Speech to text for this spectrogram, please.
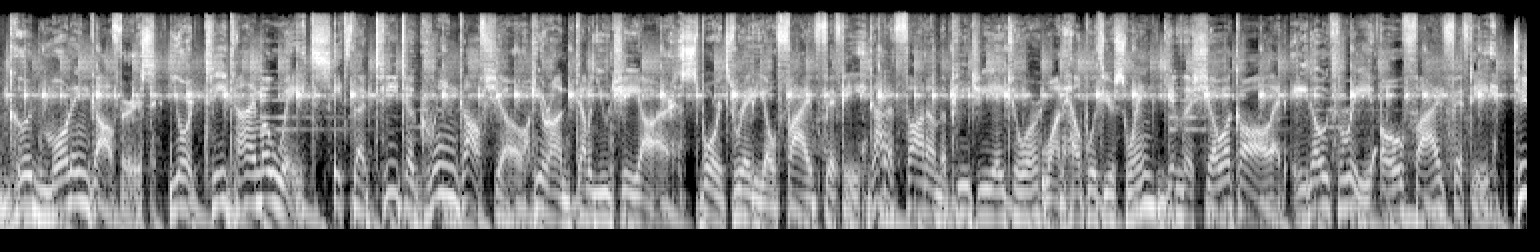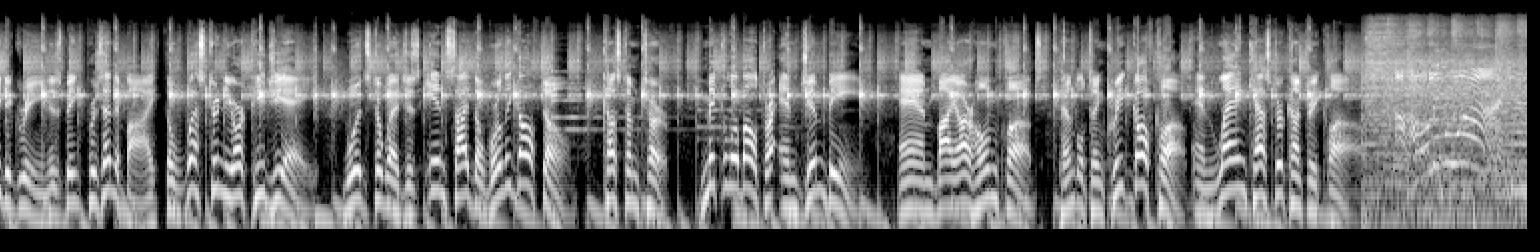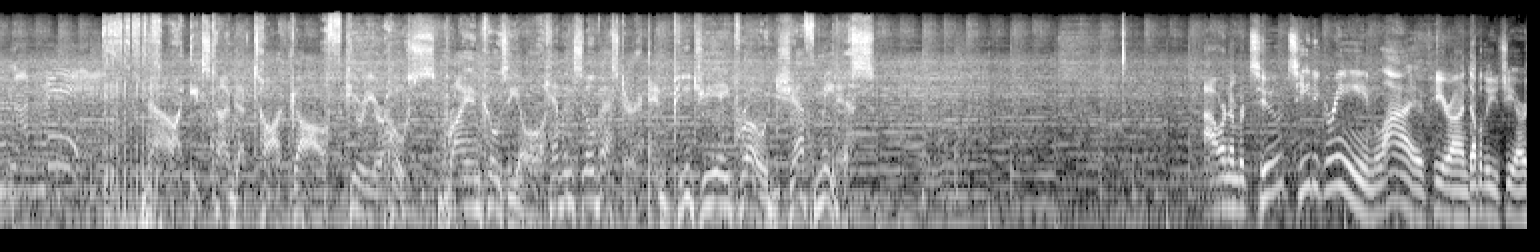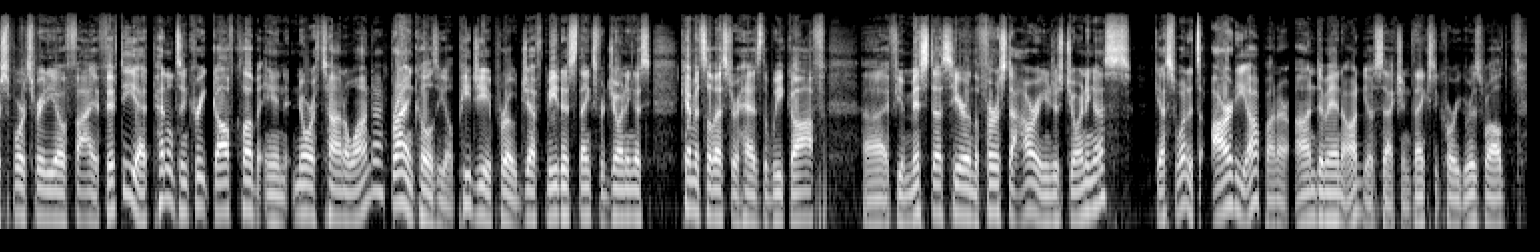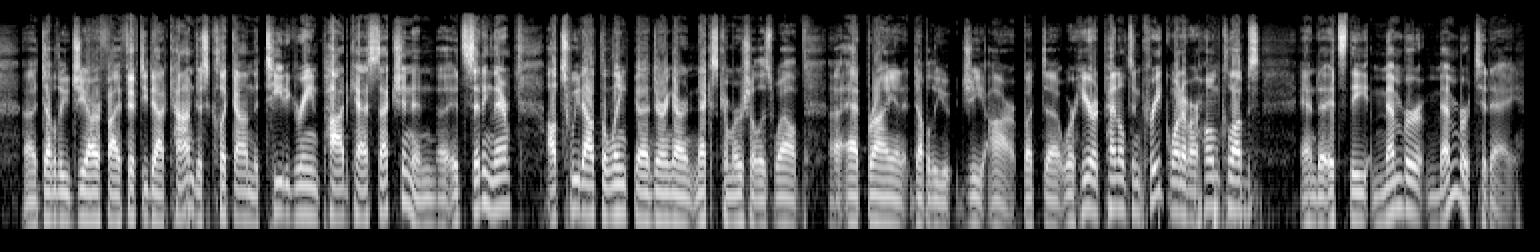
Good morning, golfers. Your tee time awaits. It's the Tee to Green Golf Show here on WGR Sports Radio 550. Got a thought on the PGA Tour? Want help with your swing? Give the show a call at 803 0550. Tee to Green is being presented by the Western New York PGA, Woods to Wedges inside the Whirly Golf Dome, Custom Turf, Michelob Ultra, and Jim Beam. And by our home clubs, Pendleton Creek Golf Club and Lancaster Country Club. It's time to talk golf. Here are your hosts, Brian Koziol, Kevin Sylvester, and PGA Pro Jeff Metis. Hour number two, Tee to Green, live here on WGR Sports Radio 550 at Pendleton Creek Golf Club in North Tonawanda. Brian Koziol, PGA Pro, Jeff Metis, thanks for joining us. Kevin Sylvester has the week off. Uh, if you missed us here in the first hour you're just joining us, guess what? It's already up on our on demand audio section. Thanks to Corey Griswold. Uh, WGR550.com. Just click on the Tee to Green podcast section and uh, it's sitting there. I'll tweet out the link uh, during our next commercial as well uh, at Brian WGR. But uh, we're here at Pendleton Creek, one of our home clubs, and uh, it's the member member today.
